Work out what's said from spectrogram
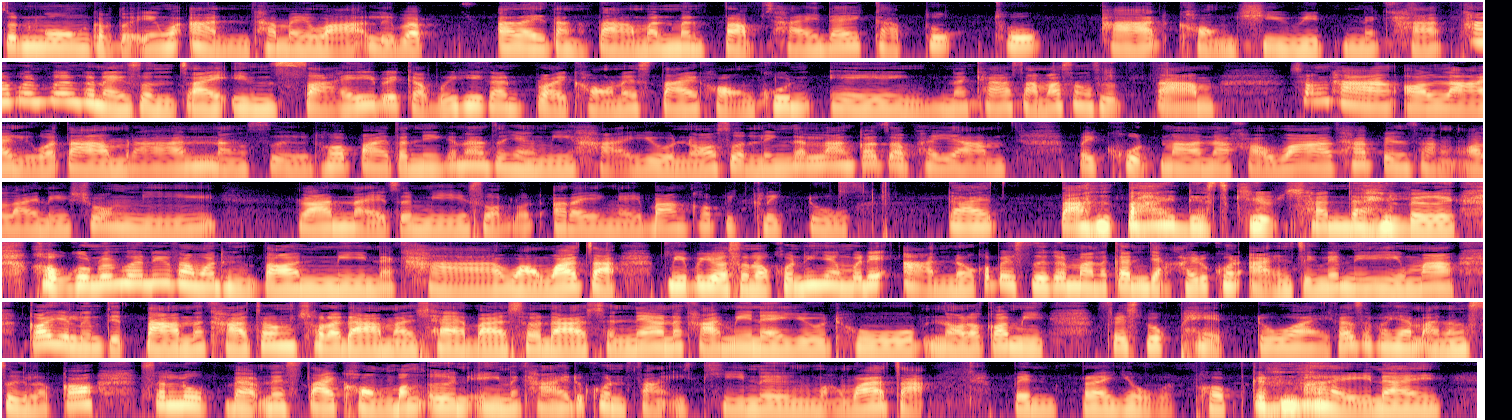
จนงงกับตัวเองว่าอ่านทำไมวะ หรือแบบอะไรต่างๆ มันมันปรับใช้ได้กับทุกทุกพาร์ทของชีวิตนะคะ ถ้าเพื่อนๆ คนไหนสนใจอินไซต์ไปกับวิธีการปล่อยของในสไตล์ของคุณเองนะคะ สามารถสั่งซื้อตามช่องทางออนไลน์ หรือว่าตามร้านหนังสือทั่วไปตอนนี้ก็น่าจะยังมีขายอยู่เนาะส่วนลิงก์ด้านล่างก็จะพยายามไปขุดมานะคะ ว่าถ้าเป็นสั่งออนไลน์ในช่วงนี้ ร้านไหนจะมีส่วนลดอะไรยังไงบ้างก็ไปคลิกดูได้ตานใต้ description ได้เลย ขอบคุณเพื่อนๆที่ฟังมาถึงตอนนี้นะคะ หวังว่าจะมีประโยชน์สำหรับคนที่ยังไม่ได้อ่านเนอะก็ไปซื้อกันมาแล้วกันอยากให้ทุกคนอ่านจริงๆเล่มนี้ดีมาก ก็อย่าลืมติดตามนะคะ ช่องชลดามาแชร์บายชลดาชแนลนะคะ มีใน YouTube เนาะแล้วก็มี Facebook Page ด้วย ก็จะพยายามอ่านหนังสือ แล้วก็สรุปแบบในสไตล์ของบังเอิญเองนะคะ ให้ทุกคนฟังอีกทีหนึ่งหวังว่าจะเป็นประโยชน์พบกันใหม่ใน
